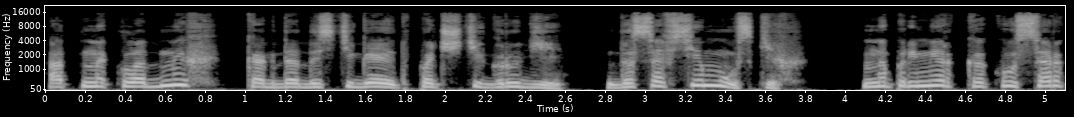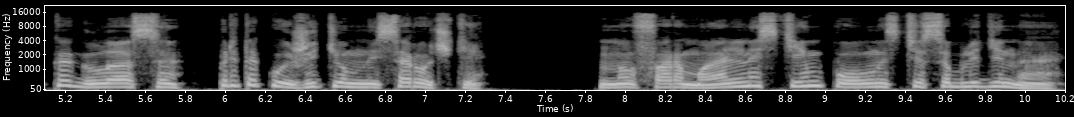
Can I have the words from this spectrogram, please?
От накладных, когда достигают почти груди, до совсем узких, например, как у саркогласа при такой же темной сорочке. Но формальность им полностью соблюдена.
